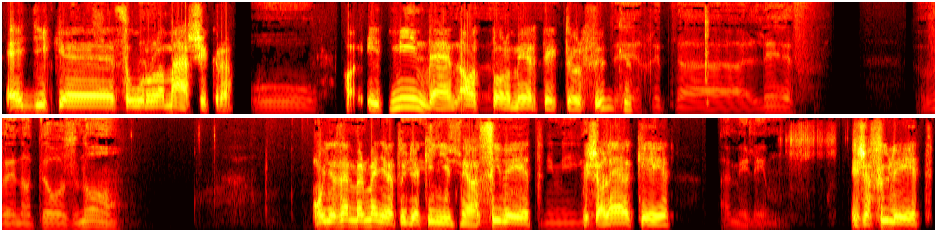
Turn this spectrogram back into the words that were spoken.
Egyik eh, szóról a másikra. Ha itt minden attól a mértéktől függ, hogy az ember mennyire tudja kinyitni a szívét, és a lelkét, és a fülét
